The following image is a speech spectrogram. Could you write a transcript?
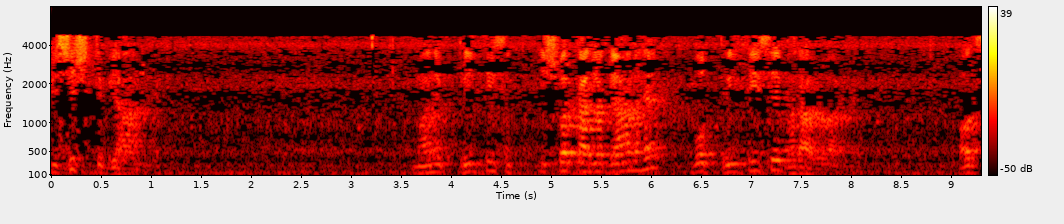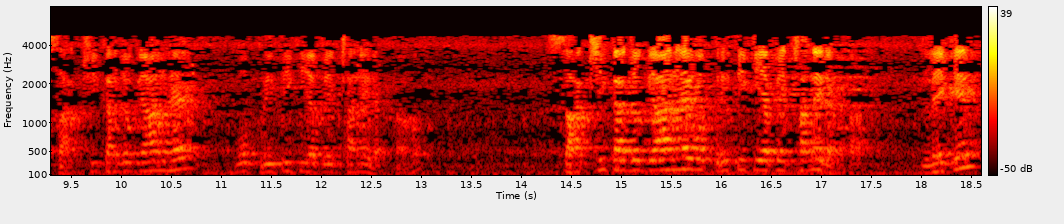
विशिष्ट ज्ञान है। माने प्रीति से ईश्वर का जो ज्ञान है, वो प्रीति से भरा हुआ है। और साक्षी का जो ज्ञान है, वो प्रीति की अपेक्षा नहीं रखता हो। साक्षी का जो ज्ञान है, वो प्रीति की अपेक्षा नहीं रखता। लेकिन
